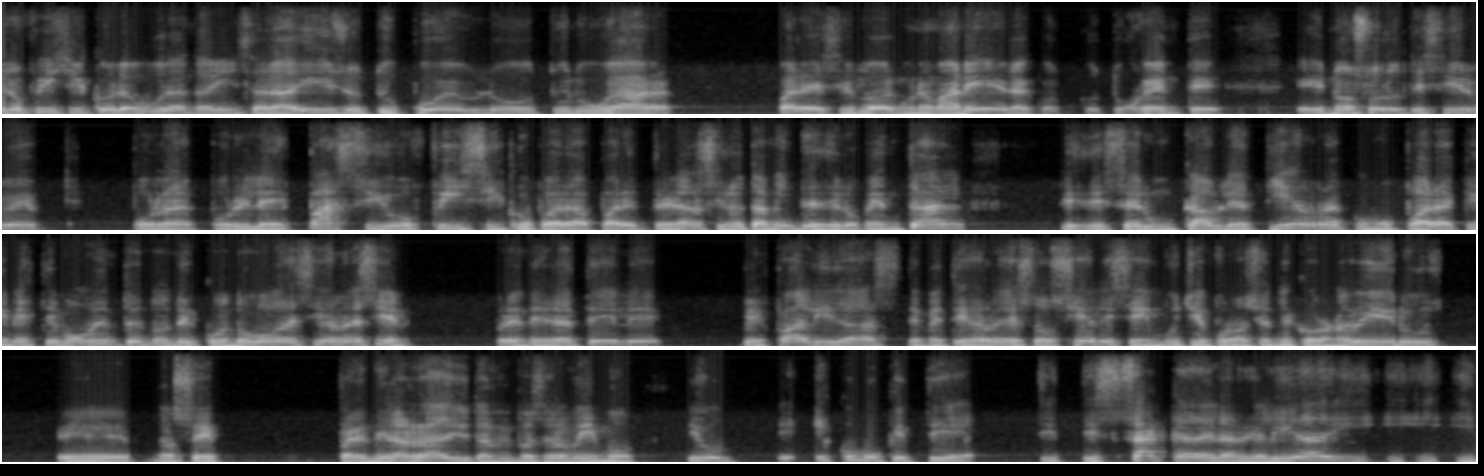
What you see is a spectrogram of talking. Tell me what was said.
lo físico, laburando ahí en Saladillo, tu pueblo, tu lugar, para decirlo de alguna manera, con, tu gente, eh, no solo te sirve por, el espacio físico para, entrenar, sino también desde lo mental, desde ser un cable a tierra, como para que en este momento en donde cuando vos decías recién, prendes la tele, ves pálidas, te metes a redes sociales y hay mucha información del coronavirus, eh, no sé, prendes la radio y también pasa lo mismo, digo, es como que te te, saca de la realidad y,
